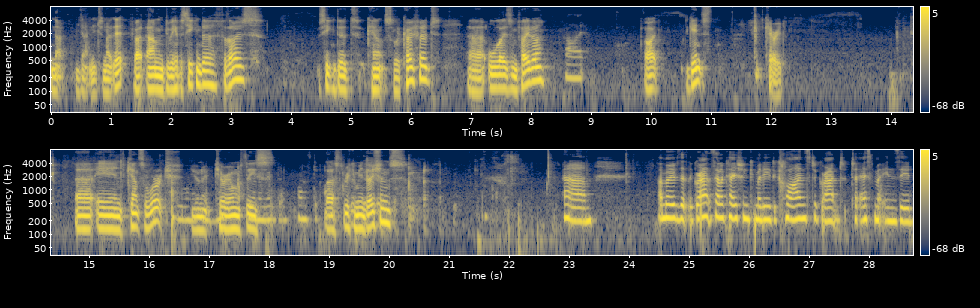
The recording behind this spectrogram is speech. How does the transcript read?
No, you don't need to note that. But um, do we have a seconder for those? Seconded Councillor Kofoed. Uh, all those in favour? Aye. Aye. Against? Carried. Uh, and Councillor Warwick, you want to carry on with Do these read the ones to last recommendations? Um, I move that the Grants Allocation Committee declines to grant to Asthma NZ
